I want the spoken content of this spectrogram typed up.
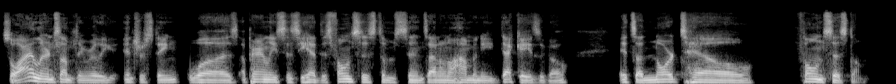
So I learned something really interesting was apparently since he had this phone system since I don't know how many decades ago, it's a Nortel phone system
